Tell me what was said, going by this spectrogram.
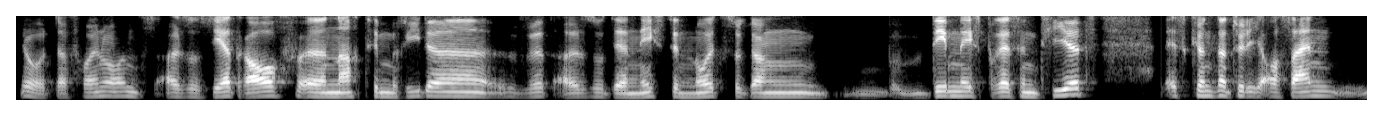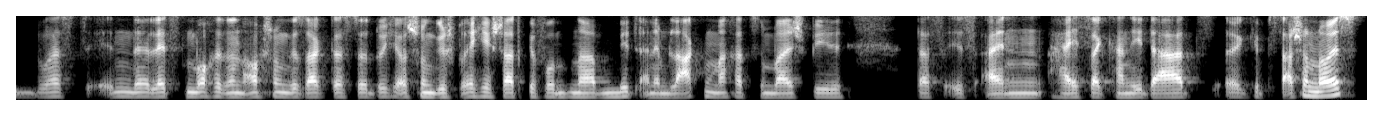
Jo, da freuen wir uns also sehr drauf. Äh, nach Tim Rieder wird also der nächste Neuzugang demnächst präsentiert. Es könnte natürlich auch sein, du hast in der letzten Woche dann auch schon gesagt, dass da durchaus schon Gespräche stattgefunden haben mit einem Lakenmacher zum Beispiel. Das ist ein heißer Kandidat. Gibt es da schon Neues?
